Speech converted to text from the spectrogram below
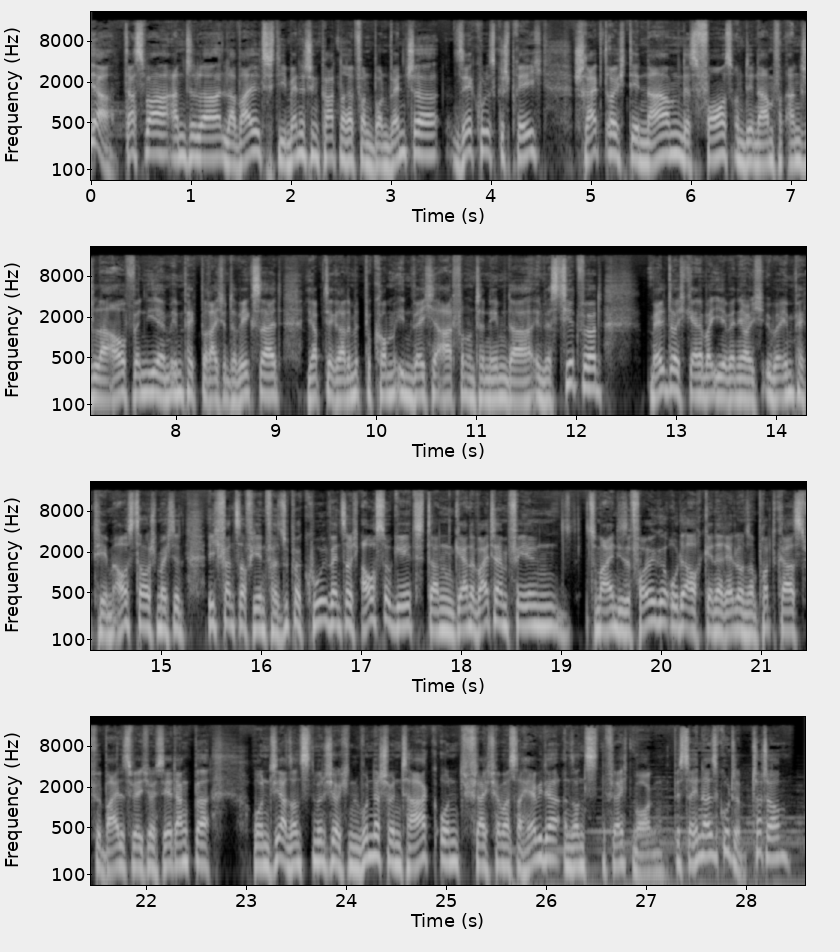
Ja, das war Angela Lawald, die Managing Partnerin von Bonventure. Sehr cooles Gespräch. Schreibt euch den Namen des Fonds und den Namen von Angela auf, wenn ihr im Impact-Bereich unterwegs seid. Ihr habt ja gerade mitbekommen, in welche Art von Unternehmen da investiert wird. Meldet euch gerne bei ihr, wenn ihr euch über Impact-Themen austauschen möchtet. Ich fand es auf jeden Fall super cool. Wenn es euch auch so geht, dann gerne weiterempfehlen. Zum einen diese Folge oder auch generell unseren Podcast. Für beides wäre ich euch sehr dankbar. Und ja, ansonsten wünsche ich euch einen wunderschönen Tag und vielleicht hören wir uns nachher wieder. Ansonsten vielleicht morgen. Bis dahin, alles Gute. Ciao, ciao.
